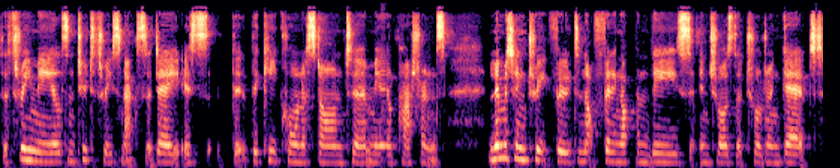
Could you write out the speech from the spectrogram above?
the three meals and two to three snacks a day is the, the key cornerstone to meal patterns. Limiting treat foods and not filling up on these ensures that children get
